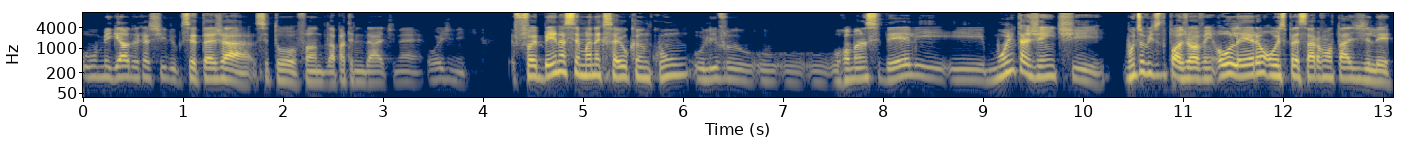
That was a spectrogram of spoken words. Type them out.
o Miguel del Castilho, que você até já citou falando da paternidade, né? Hoje, Nick. Foi bem na semana que saiu Cancún, o livro, o, o- o romance dele, e muita gente, muitos ouvintes do pós-jovem ou leram ou expressaram vontade de ler,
